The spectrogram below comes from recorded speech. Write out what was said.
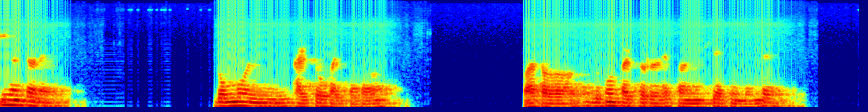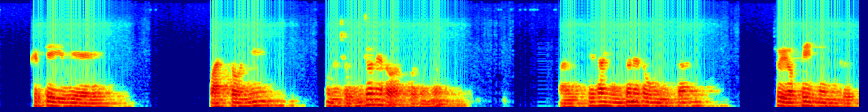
10년 전에 논문 발표가 있어서 와서 논문 발표를 했던 기억이 있는데 그때 이후에 왔더니 오늘 제가 운전해서 왔거든요. 아, 세상에 운전해서 오니까 저 옆에 있는 그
